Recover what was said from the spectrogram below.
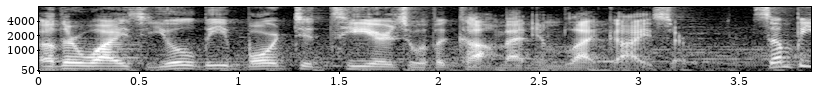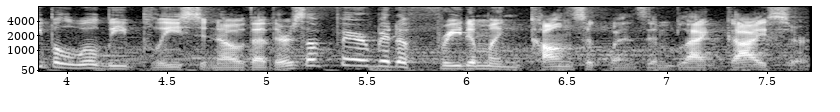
otherwise you'll be bored to tears with the combat in Black Geyser. Some people will be pleased to know that there's a fair bit of freedom and consequence in Black Geyser,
